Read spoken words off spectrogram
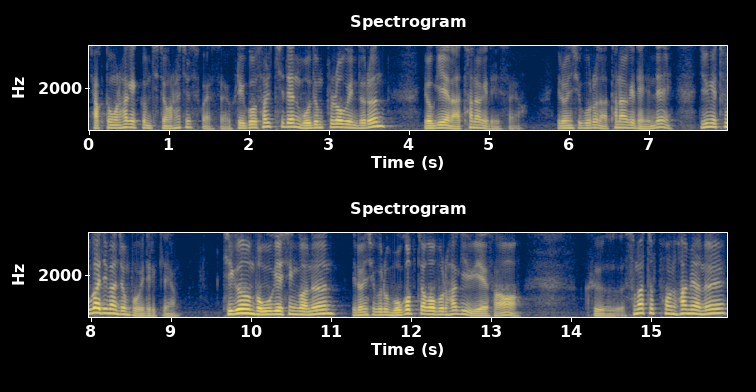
작동을 하게끔 지정을 하실 수가 있어요. 그리고 설치된 모든 플러그인들은 여기에 나타나게 돼 있어요. 이런 식으로 나타나게 되는데 이 중에 두 가지만 좀 보여드릴게요. 지금 보고 계신 거는 이런 식으로 목업 작업을 하기 위해서 그 스마트폰 화면을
